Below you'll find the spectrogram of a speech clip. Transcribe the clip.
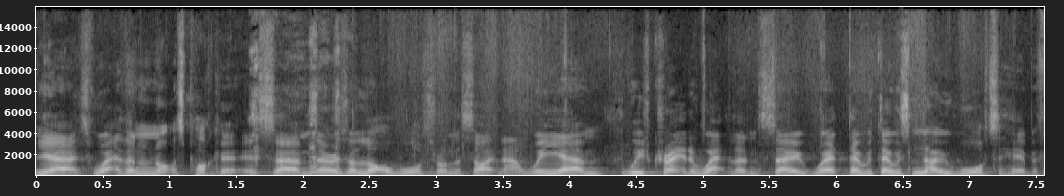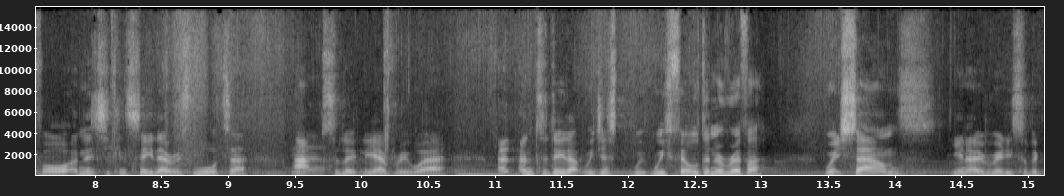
Yeah, it's wetter than a knotter's pocket. It's um, there is a lot of water on the site now. We um, we've created a wetland, so where there, was- there was no water here before, and as you can see, there is water absolutely everywhere. And, and to do that, we just we, we filled in a river, which sounds you know really sort of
